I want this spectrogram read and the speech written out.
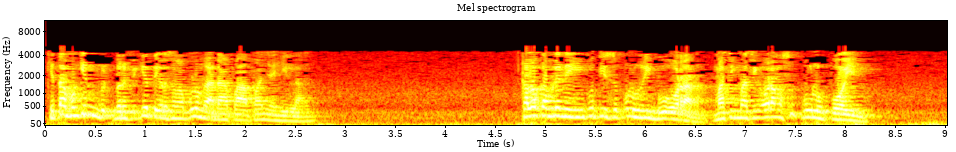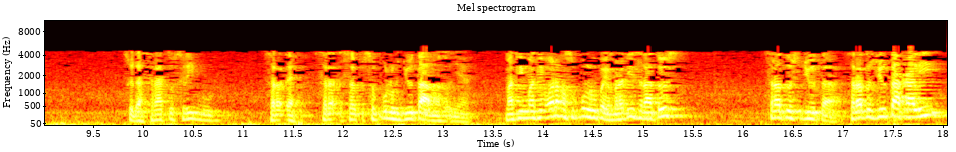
Kita mungkin berpikir 350 nggak ada apa-apanya hilang. Kalau kemudian mengikuti 10 ribu orang, masing-masing orang 10 poin, sudah 100 ribu, eh, 10 juta maksudnya. Masing-masing orang 10 poin, berarti 100 100 juta. 100 juta kali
